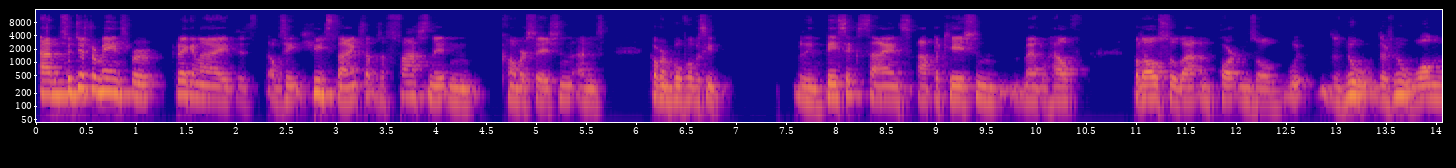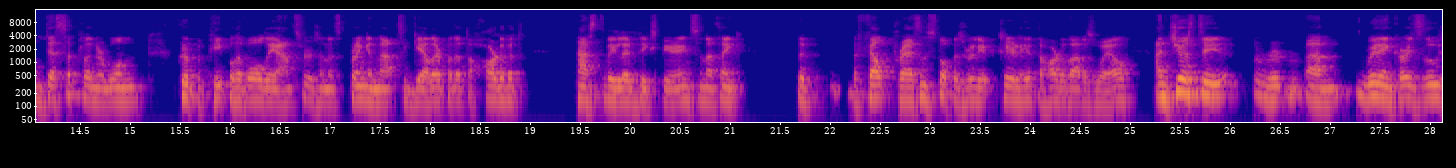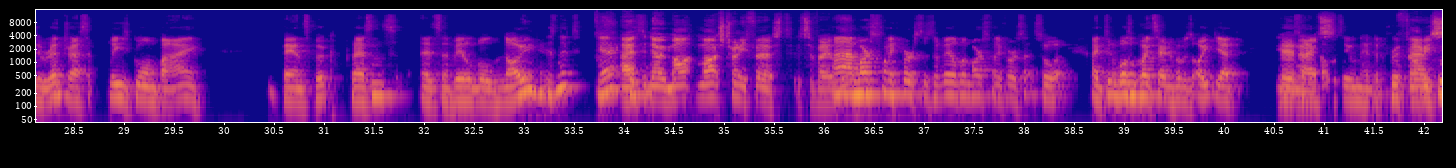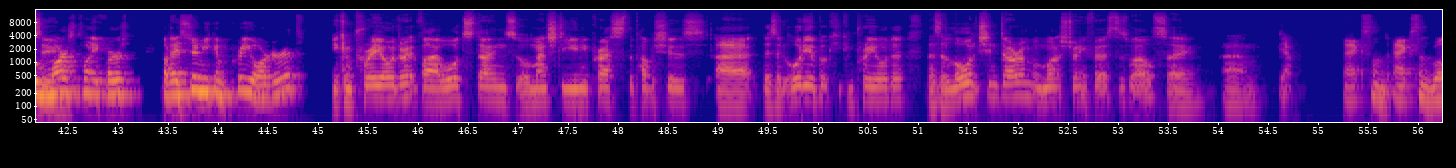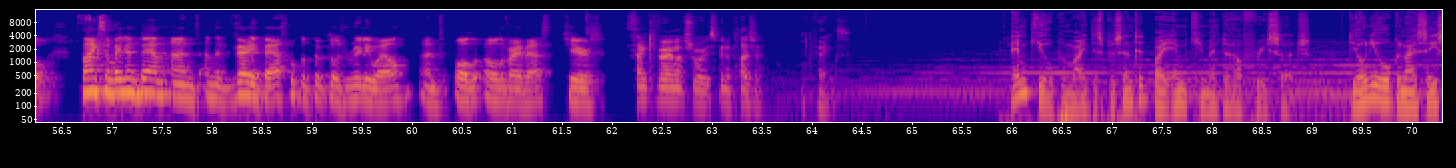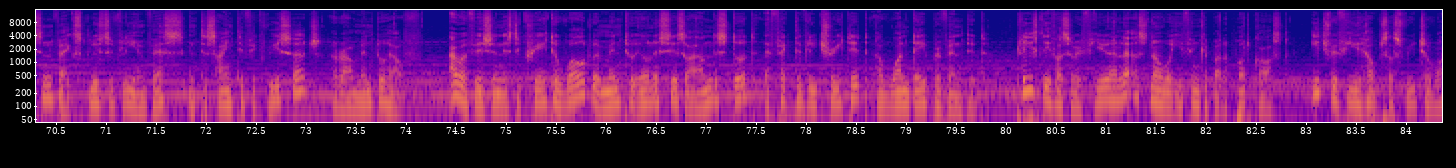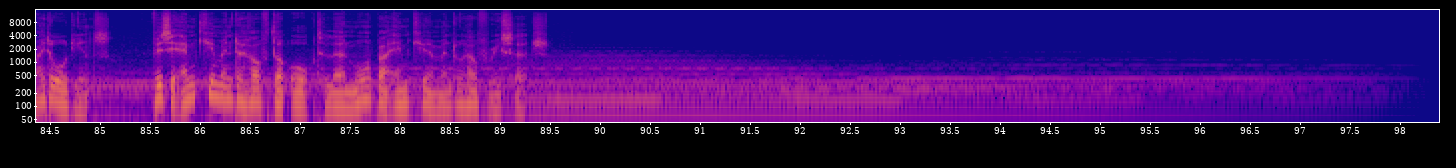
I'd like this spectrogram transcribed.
Um, so just remains for Craig and I, obviously, huge thanks. That was a fascinating conversation and covering both obviously the basic science application, mental health, but also that importance of there's no there's no one discipline or one group of people have all the answers, and it's bringing that together. But at the heart of it has to be lived experience, and I think the the felt presence stuff is really clearly at the heart of that as well. And just to um, really encourage those who are interested, please go and buy Ben's book, Presence. It's available now, isn't it? Yeah. Uh, no, Mar- March 21st. It's available. Ah, March 21st is available. March 21st. So I d- wasn't quite certain if it was out yet. Yeah, no, I obviously only had the proof copy. So soon. March 21st, but I assume you can pre-order it. You can pre-order it via Waterstones or Manchester Uni Press, the publishers. Uh, there's an audiobook you can pre-order. There's a launch in Durham on March 21st as well. So um, yeah. Excellent, excellent. Well, thanks a million, Ben, and and the very best. Hope the book does really well, and all all the very best. Cheers. Thank you very much, Rory. It's been a pleasure. Thanks. MQ Open Mind is presented by MQ Mental Health Research, the only organisation that exclusively invests into scientific research around mental health. Our vision is to create a world where mental illnesses are understood, effectively treated, and one day prevented. Please leave us a review and let us know what you think about the podcast. Each review helps us reach a wider audience. Visit mqmentalhealth.org to learn more about MQ and mental health research.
